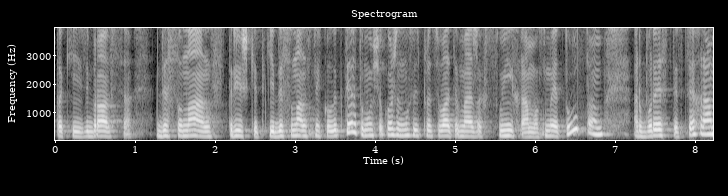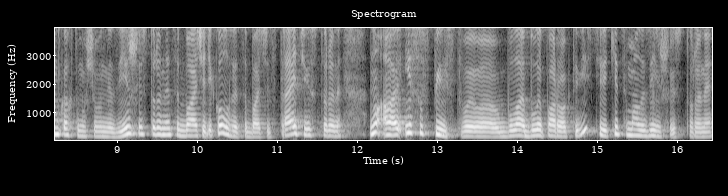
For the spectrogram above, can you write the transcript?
такий зібрався дисонанс, трішки такий дисонансний колектив, тому що кожен мусить працювати в межах своїх рамок. Ми тут, там, арбористи в цих рамках, тому що вони з іншої сторони це бачать, екологи це бачать з третьої сторони. Ну а і суспільство е, була були пару активістів, які це мали з іншої сторони.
